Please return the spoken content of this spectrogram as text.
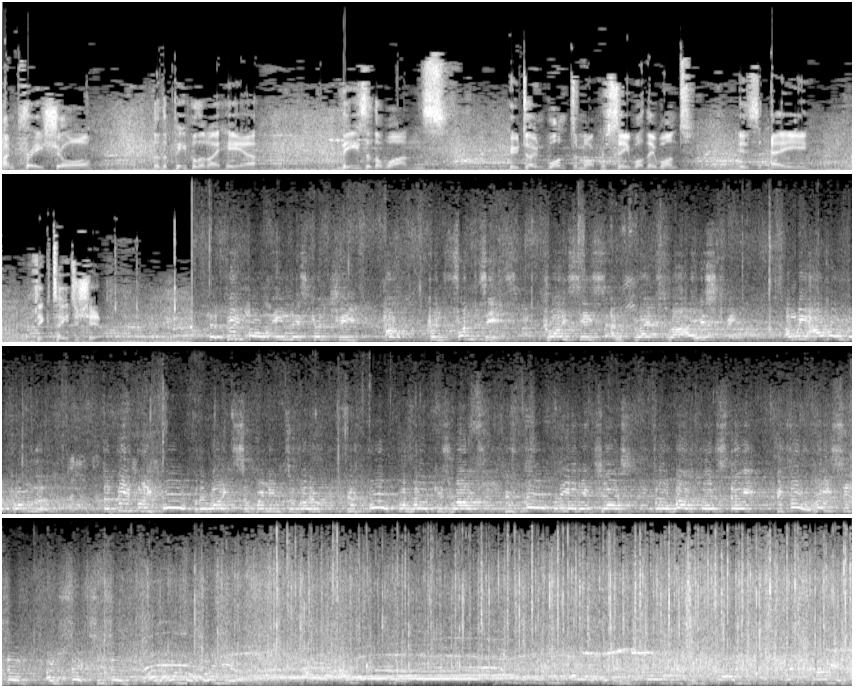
I'm pretty sure that the people that I hear, these are the ones who don't want democracy. What they want is a dictatorship. The people in this country have confronted crisis and threats throughout our history, and we have overcome them. The people who fought for the rights of women to vote, who fought for workers' rights, who fought for the NHS, for the welfare state, who fought racism and sexism and homophobia. Our ancestors, those are the people on whose shoulders we stand, the giant,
